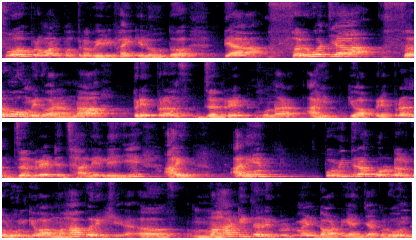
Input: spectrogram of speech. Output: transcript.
स्वप्रमाणपत्र व्हेरीफाय केलं होतं त्या सर्वच्या सर्व उमेदवारांना प्रेफरन्स जनरेट होणार आहेत किंवा प्रेफरन्स जनरेट झालेलेही आहेत. आणि पवित्र पोर्टलकडून किंवा महापरीक्षे महाटीचर महा टीचर रिक्रुटमेंट डॉट यांच्याकडून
